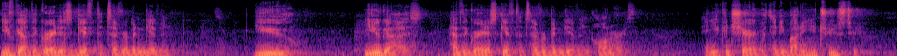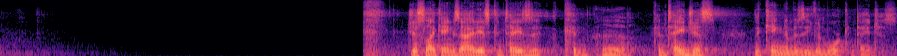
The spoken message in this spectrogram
You've got the greatest gift that's ever been given. You, you guys, have the greatest gift that's ever been given on earth. And you can share it with anybody you choose to. Just like anxiety is contagious, con, contagious, the kingdom is even more contagious.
